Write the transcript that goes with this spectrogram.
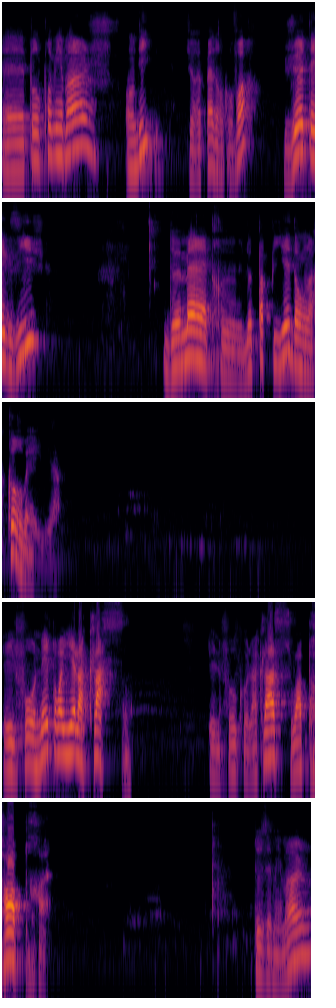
euh, pour le premier âge, on dit, je répète encore fois, je t'exige de mettre le papier dans la corbeille. Il faut nettoyer la classe. Il faut que la classe soit propre. Deuxième image.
